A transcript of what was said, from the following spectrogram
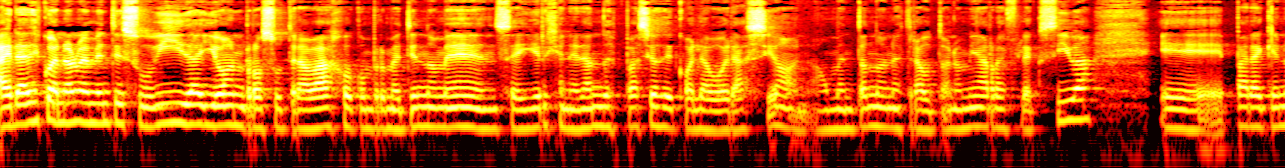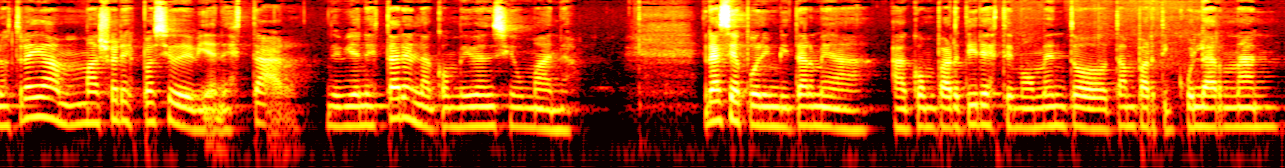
Agradezco enormemente su vida y honro su trabajo, comprometiéndome en seguir generando espacios de colaboración, aumentando nuestra autonomía reflexiva eh, para que nos traiga mayor espacio de bienestar, de bienestar en la convivencia humana. Gracias por invitarme a, a compartir este momento tan particular, Nan.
